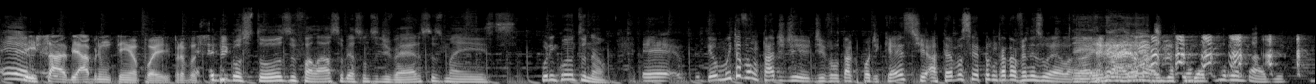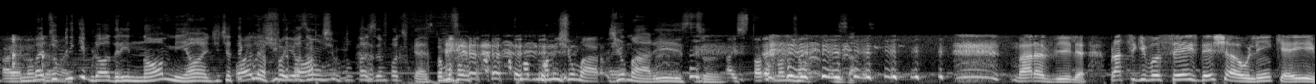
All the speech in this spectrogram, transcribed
É, Quem sabe abre um tempo aí pra é você. sempre gostoso falar sobre assuntos diversos, mas por enquanto não. É, deu muita vontade de, de voltar com o podcast até você perguntar da Venezuela. É, Aí não deu mais. vontade. Aí não Mas o mais. Big Brother e nome, ó, a gente até Olha, foi fazer ótimo. um, fazer um podcast. Vamos voltar ao nome Gilmar. Gilmar, isso. A história do nome Gilmar. Exato. Maravilha. Pra seguir vocês, deixa o link aí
